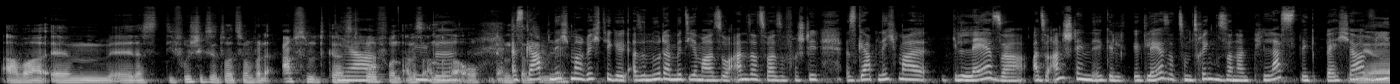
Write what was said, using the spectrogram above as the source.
Aber ähm, äh, das, die Frühstückssituation war eine absolute Katastrophe und alles übel. andere auch ganz, Es ganz gab übel. nicht mal richtige, also nur damit ihr mal so ansatzweise versteht, es gab nicht mal Gläser, also anständige Gl- Gläser zum Trinken, sondern Plastikbecher, Ja. wie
